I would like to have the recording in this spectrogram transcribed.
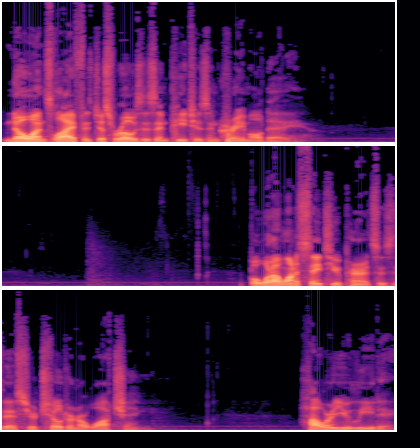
No one's life is just roses and peaches and cream all day. But what I want to say to you, parents, is this your children are watching. How are you leading?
